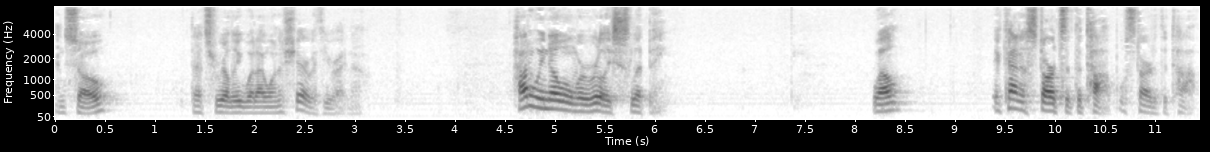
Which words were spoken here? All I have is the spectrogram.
And so, that's really what I want to share with you right now. How do we know when we're really slipping? Well, it kind of starts at the top. We'll start at the top.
